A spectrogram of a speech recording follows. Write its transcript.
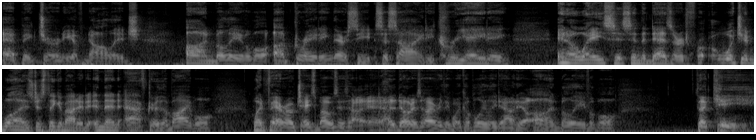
epic journey of knowledge? unbelievable, upgrading their society, creating an oasis in the desert, which it was. Just think about it. And then after the Bible, when Pharaoh chased Moses, I, notice how everything went completely downhill. Unbelievable. The key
